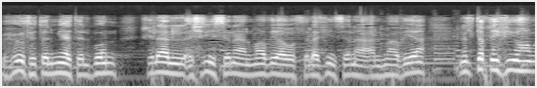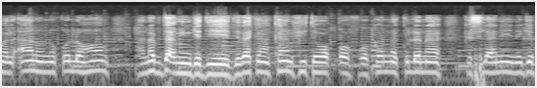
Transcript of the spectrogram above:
ببحوث وتنمية البن خلال العشرين سنة الماضية أو الثلاثين سنة الماضية. نلتقي فيهم الآن ونقول لهم هنبدأ من جديد. إذا كان كان في توقف وكنا كلنا كسلانين يجب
